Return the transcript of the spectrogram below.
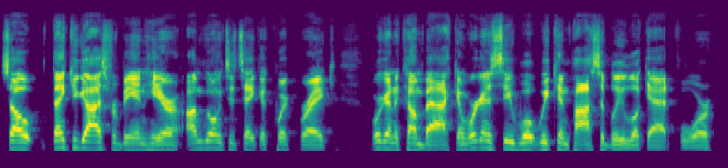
So thank you guys for being here. I'm going to take a quick break. We're going to come back and we're going to see what we can possibly look at for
